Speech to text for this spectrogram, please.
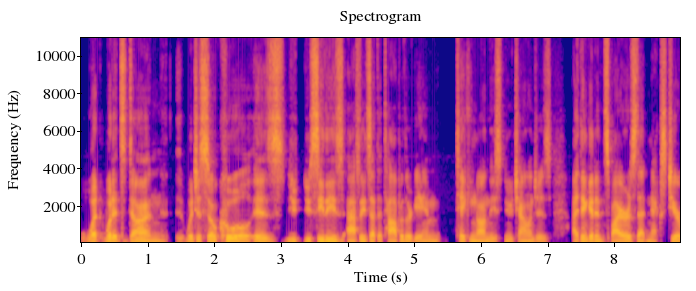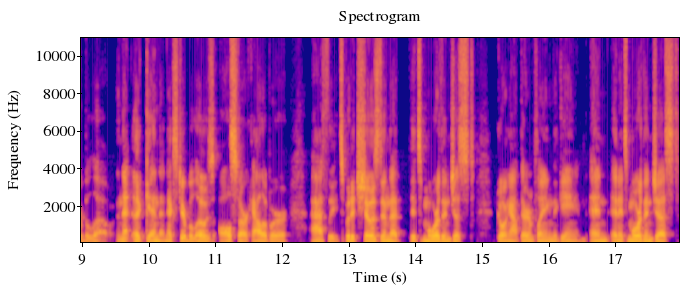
what what it's done which is so cool is you you see these athletes at the top of their game taking on these new challenges, I think it inspires that next tier below. And that again, that next tier below is all-star caliber athletes, but it shows them that it's more than just going out there and playing the game. And and it's more than just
